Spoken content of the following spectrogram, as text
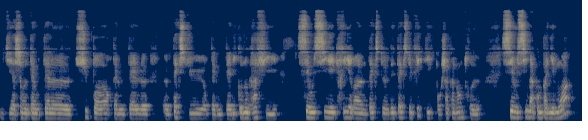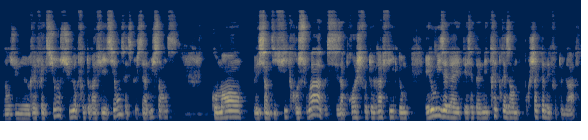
l'utilisation de tel ou tel euh, support, telle ou telle euh, texture, telle ou telle iconographie. C'est aussi écrire un texte, des textes critiques pour chacun d'entre eux. C'est aussi m'accompagner moi dans une réflexion sur photographie et science. Est-ce que ça a du sens? Comment les scientifiques reçoivent ces approches photographiques? Donc, Héloïse, elle a été cette année très présente pour chacun des photographes,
